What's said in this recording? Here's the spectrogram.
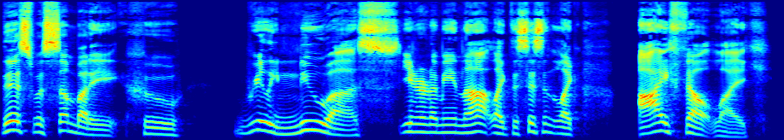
this was somebody who really knew us, you know what I mean? Not like this isn't like I felt like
